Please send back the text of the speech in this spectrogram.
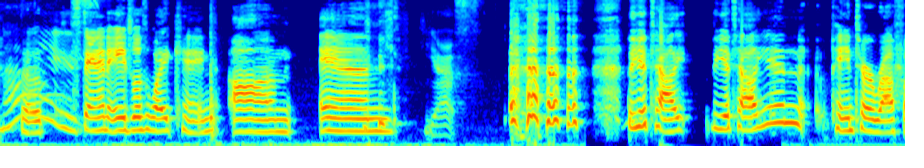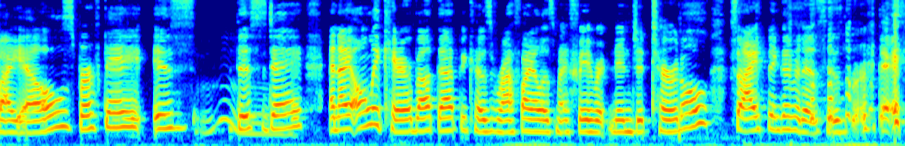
Nice. So Stan Ageless White King. Um and Yes. the Italian the Italian painter Raphael's birthday is this day, and I only care about that because Raphael is my favorite Ninja Turtle, so I think of it as his birthday.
